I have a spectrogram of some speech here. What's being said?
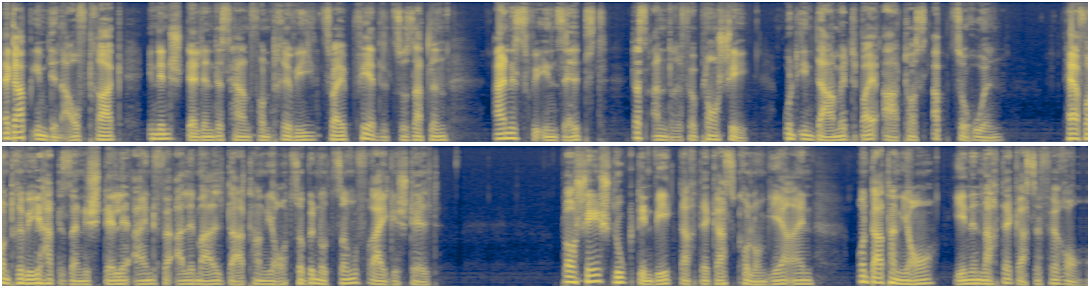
Er gab ihm den Auftrag, in den Ställen des Herrn von Treville zwei Pferde zu satteln, eines für ihn selbst, das andere für Planchet, und ihn damit bei Athos abzuholen. Herr von Treville hatte seine Ställe ein für allemal D'Artagnan zur Benutzung freigestellt. Planchet schlug den Weg nach der Gasse Colombière ein und D'Artagnan jenen nach der Gasse Ferron.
